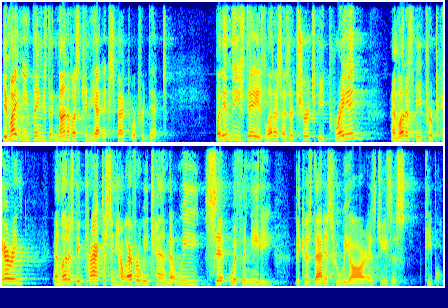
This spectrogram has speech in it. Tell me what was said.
it might mean things that none of us can yet expect or predict. But in these days, let us as a church be praying and let us be preparing and let us be practicing however we can that we sit with the needy because that is who we are as Jesus people.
